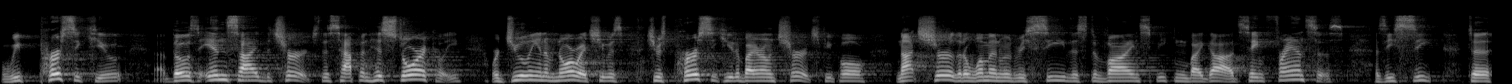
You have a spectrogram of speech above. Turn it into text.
We persecute uh, those inside the church. This happened historically, where Julian of Norwich, she was, she was persecuted by her own church. People not sure that a woman would receive this divine speaking by God. St. Francis, as he seek, to,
